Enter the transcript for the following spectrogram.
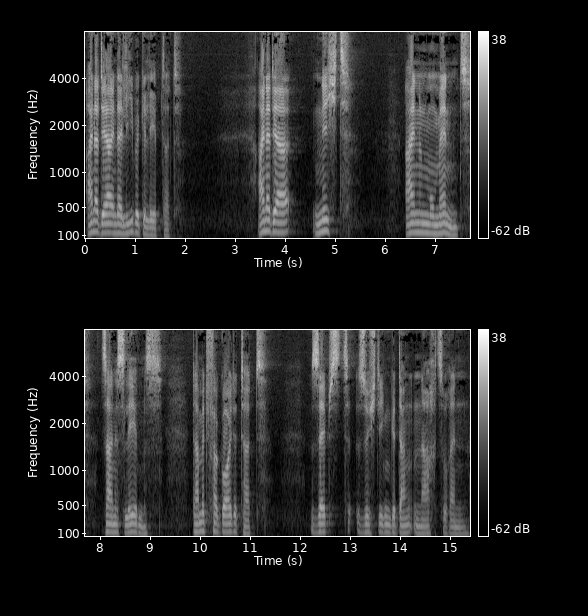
Einer, der in der Liebe gelebt hat. Einer, der nicht einen Moment seines Lebens damit vergeudet hat, selbstsüchtigen Gedanken nachzurennen.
